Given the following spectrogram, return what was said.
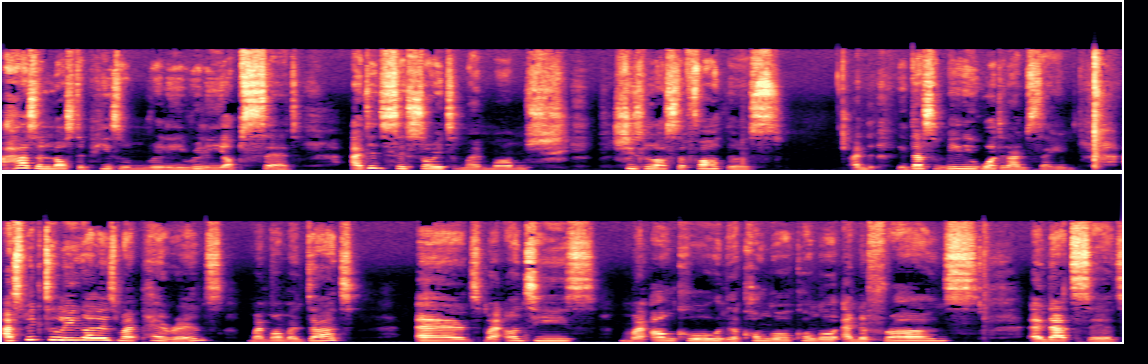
i a lost a piece i'm really really upset. I did say sorry to my mom. She, she's lost her fathers and it doesn't mean what I'm saying. I speak to Lingalas my parents, my mom and dad, and my aunties, my uncle in the Congo, Congo, and the France, and that's it.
